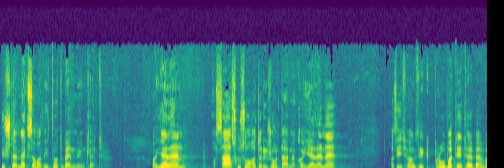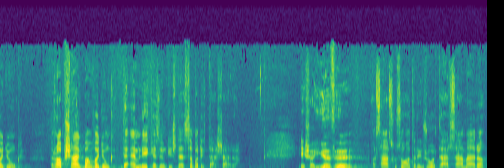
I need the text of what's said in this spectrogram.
Isten megszabadított bennünket. A jelen, a 126. Zsoltárnak a jelene, az így hangzik, próbatételben vagyunk, rabságban vagyunk, de emlékezünk Isten szabadítására. És a jövő a 126. Zsoltár számára,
